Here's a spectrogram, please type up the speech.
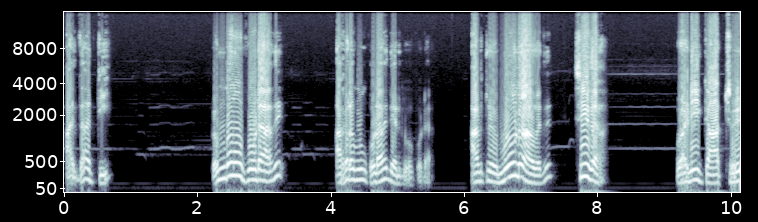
அதுதான் தீ. ரொம்பவும் கூடாது அகலமும் கூடாது நெருங்கவும் கூடாது. அடுத்தது மூணாவது சீதா. வழி காற்று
